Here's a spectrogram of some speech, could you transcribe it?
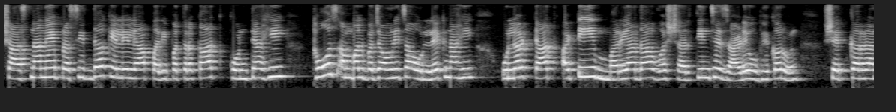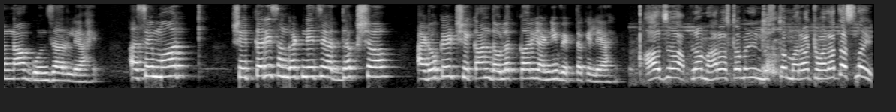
शासनाने प्रसिद्ध केलेल्या परिपत्रकात कोणत्याही ठोस अंमलबजावणीचा उल्लेख नाही. उलट त्यात अटी मर्यादा व शर्तींचे जाळे उभे करून शेतकऱ्यांना गोंजारले आहे. असे मत शेतकरी संघटनेचे अध्यक्ष ॲडव्होकेट श्रीकांत दौलतकर यांनी व्यक्त केले आहे. आज आपल्या महाराष्ट्रामध्ये नुसतं मराठवाड्यातच नाही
